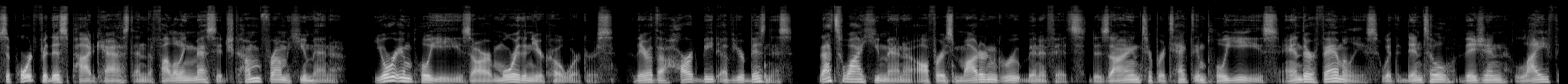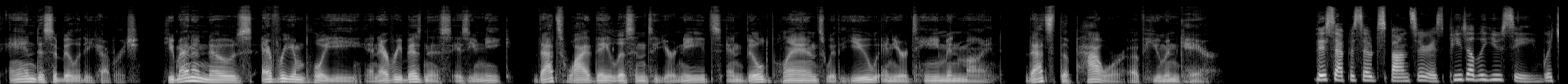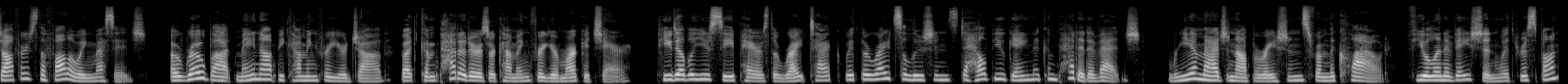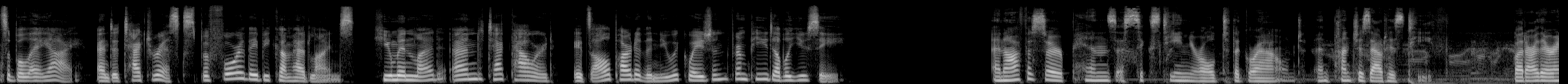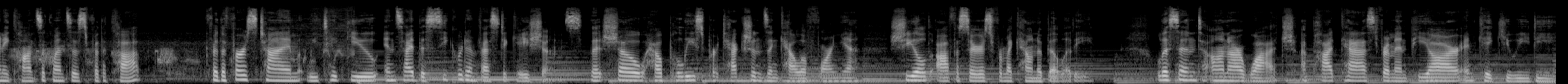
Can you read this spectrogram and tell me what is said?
Support for this podcast and the following message come from Humana. Your employees are more than your coworkers. They're the heartbeat of your business. That's why Humana offers modern group benefits designed to protect employees and their families with dental, vision, life, and disability coverage. Humana knows every employee and every business is unique. That's why they listen to your needs and build plans with you and your team in mind. That's the power of human care. This episode's sponsor is PWC, which offers the following message A robot may not be coming for your job, but competitors are coming for your market share. PWC pairs the right tech with the right solutions to help you gain a competitive edge. Reimagine operations from the cloud, fuel innovation with responsible AI, and detect risks before they become headlines. Human led and tech powered. It's all part of the new equation from PWC. An officer pins a 16 year old to the ground and punches out his teeth. But are there any consequences for the cop? For the first time, we take you inside the secret investigations that show how police protections in California shield officers from accountability. Listen to On Our Watch, a podcast from NPR and KQED.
